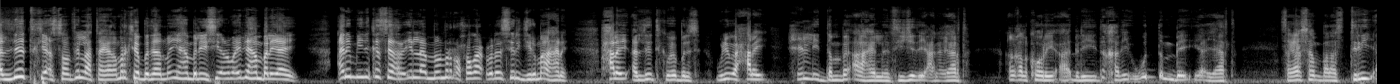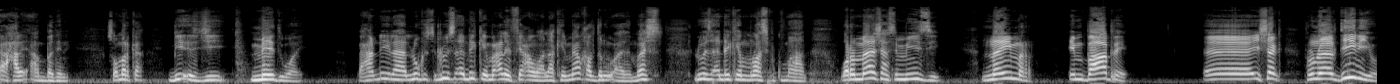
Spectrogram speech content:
atletica aston villa taageera markay badiyaan ma ii hambaliysi ma idin hambaliyaaye ani ma idinka seexday ilaa mamar xoogaa culays siri jiri ma ahane. Xalay atletica way badisa weliba xalay xilli dambe ah natiijada yani ciyaarta anqal koori aa dhaliyay daqiiqadii ugu dambeey ee ciyaarta sagaashan balas three ah xalay aan badini soo marka b s g made waaye waxaan dhihi lahaa luis enrique macalin fiican waa laakiin meel qaldan u aaday meeshas luis enrique munaasib kuma ahan. War meeshaas misi neymar imbabe ishag ronaldinho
